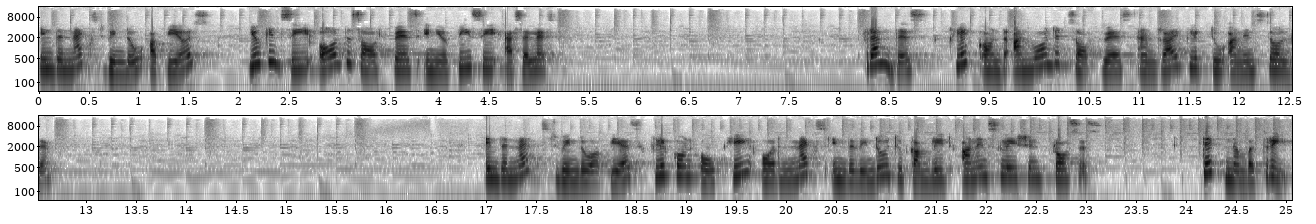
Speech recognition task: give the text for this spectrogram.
In the next window appears, you can see all the softwares in your PC as a list. From this, click on the unwanted softwares and right click to uninstall them. In the next window appears, click on OK or Next in the window to complete uninstallation process. Tip number 3.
